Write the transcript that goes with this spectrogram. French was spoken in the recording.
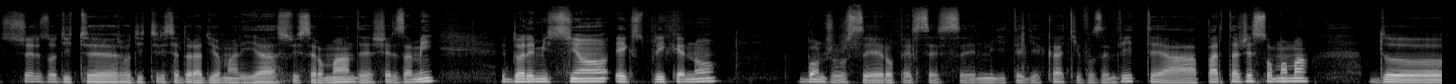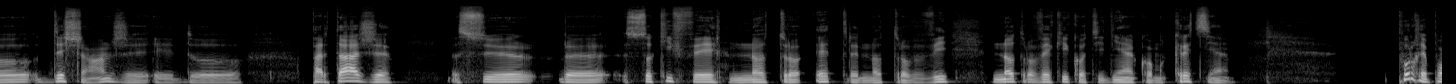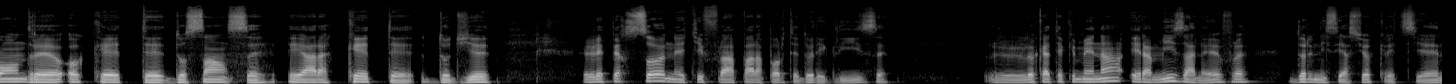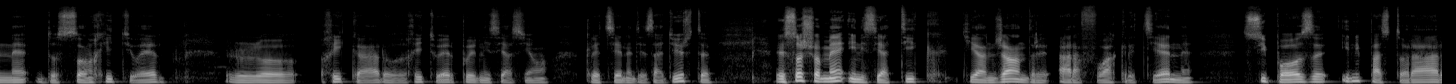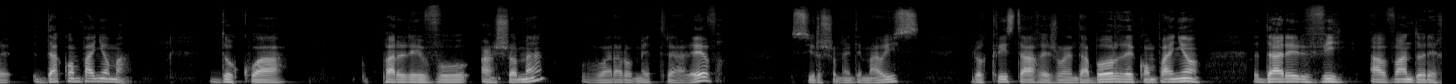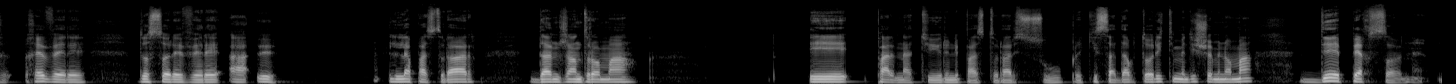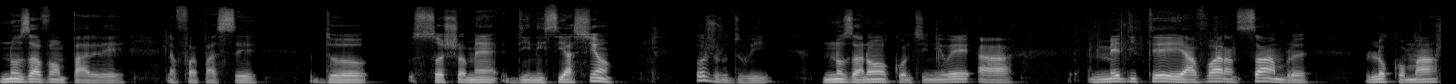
Chers auditeurs, auditrices de Radio Maria, Suisse romande, chers amis de l'émission Expliquez-nous. Bonjour, c'est Robert Nitedeka qui vous invite à partager ce moment d'échange et de partage sur le, ce qui fait notre être, notre vie, notre vécu quotidien comme chrétien. Pour répondre aux quêtes de sens et à la quête de Dieu, les personnes qui frappent à la porte de l'Église, le catéchuménat est la mise en œuvre de l'initiation chrétienne de son rituel, le RICA, le rituel pour l'initiation chrétienne des adultes. Et ce chemin initiatique qui engendre à la foi chrétienne suppose une pastorale d'accompagnement. De quoi parlerez-vous en chemin? Voilà remettre à l'œuvre sur le chemin de Maïs. Le Christ a rejoint d'abord les compagnons dans leur vie avant de, de se révéler à eux. La pastorale d'engendrement est par nature une pastorale souple qui s'adapte au rythme du cheminement des personnes. Nous avons parlé la fois passée de ce chemin d'initiation. Aujourd'hui, nous allons continuer à méditer et à voir ensemble le comment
